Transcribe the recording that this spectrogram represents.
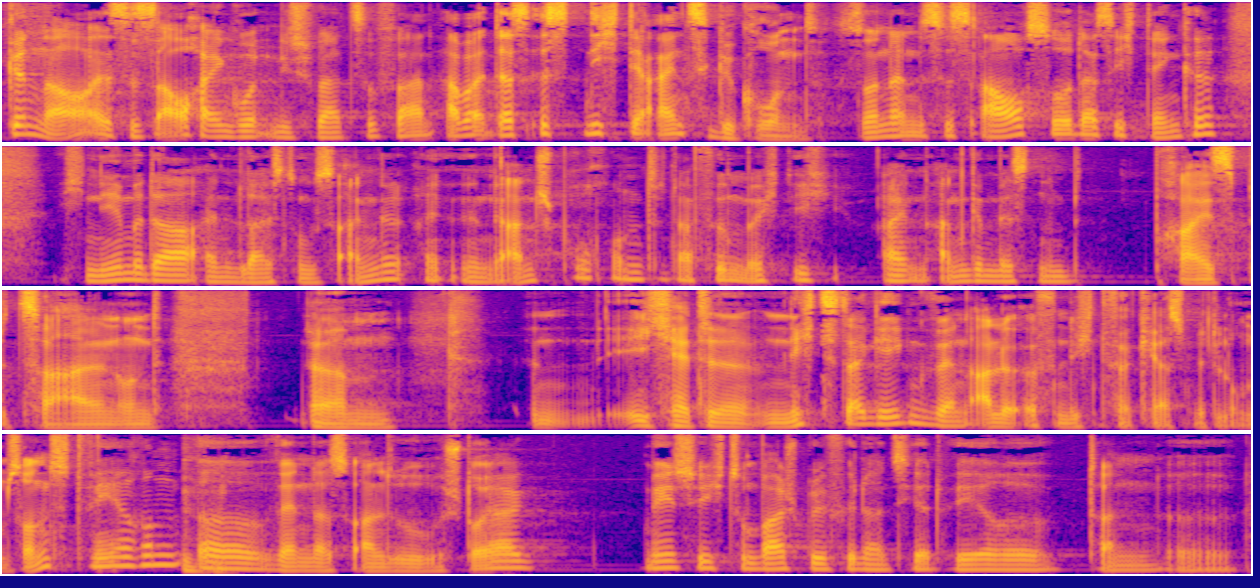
Genau, es ist auch ein Grund, nicht schwarz zu fahren. Aber das ist nicht der einzige Grund, sondern es ist auch so, dass ich denke, ich nehme da eine Leistung in Anspruch und dafür möchte ich einen angemessenen Preis bezahlen und ähm, ich hätte nichts dagegen, wenn alle öffentlichen Verkehrsmittel umsonst wären. Mhm. Äh, wenn das also steuermäßig zum Beispiel finanziert wäre, dann äh,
